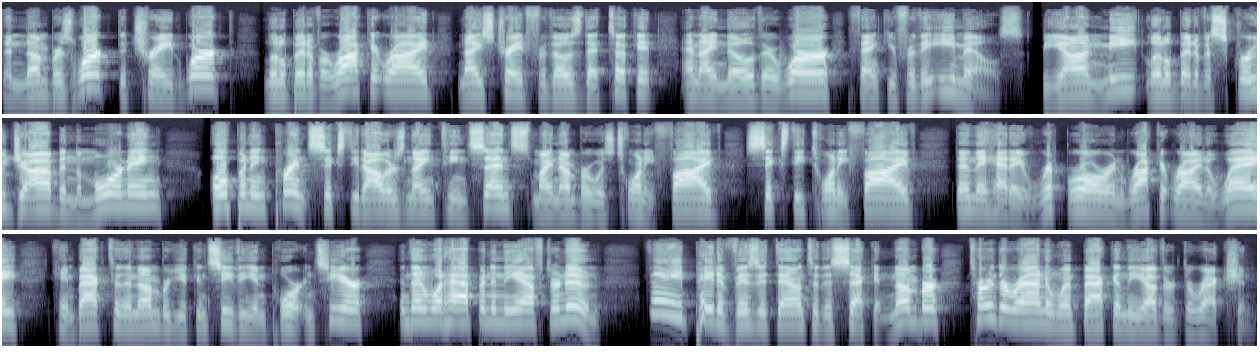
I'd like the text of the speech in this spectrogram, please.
The numbers worked, the trade worked. Little bit of a rocket ride. Nice trade for those that took it, and I know there were. Thank you for the emails. Beyond Meat, little bit of a screw job in the morning. Opening print, $60.19. My number was 25, 60, 25. Then they had a rip roar and rocket ride away. Came back to the number. You can see the importance here. And then what happened in the afternoon? They paid a visit down to the second number, turned around, and went back in the other direction.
